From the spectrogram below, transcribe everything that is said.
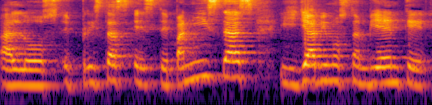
a los eh, pristas este, panistas y ya vimos también que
